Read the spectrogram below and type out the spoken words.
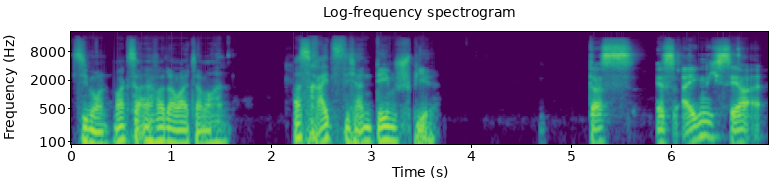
Simon, magst du einfach da weitermachen? Was reizt dich an dem Spiel? Dass es eigentlich sehr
